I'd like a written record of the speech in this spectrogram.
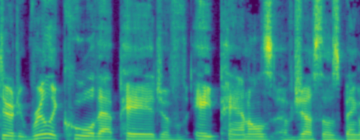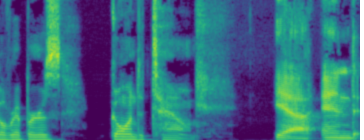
Dude, really cool that page of eight panels of just those Bengal Rippers going to town. Yeah, and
